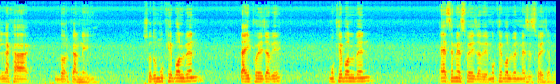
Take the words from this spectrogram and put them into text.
লেখা দরকার নেই। শুধু মুখে বলবেন টাইপ হয়ে যাবে। মুখে বলবেন এস এম এস হয়ে যাবে, মুখে বলবেন মেসেজ হয়ে যাবে।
